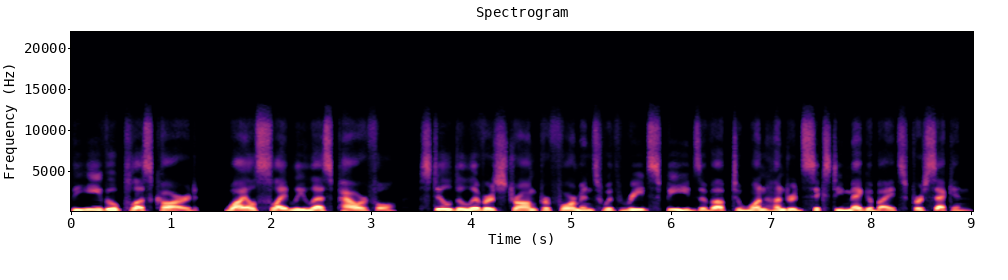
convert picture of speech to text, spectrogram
The Evo Plus card, while slightly less powerful, still delivers strong performance with read speeds of up to 160 megabytes per second.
